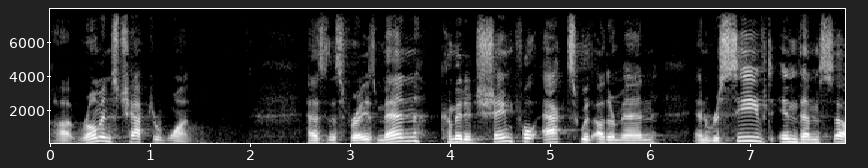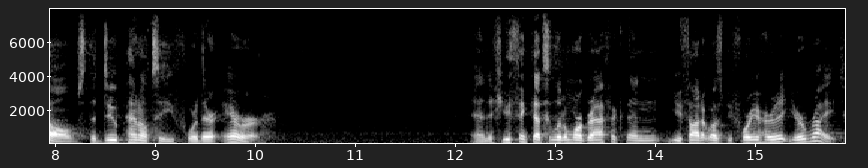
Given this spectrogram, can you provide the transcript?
Uh, Romans chapter 1 has this phrase Men committed shameful acts with other men and received in themselves the due penalty for their error. And if you think that's a little more graphic than you thought it was before you heard it, you're right.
